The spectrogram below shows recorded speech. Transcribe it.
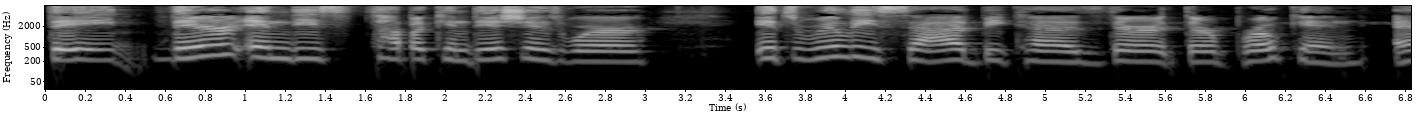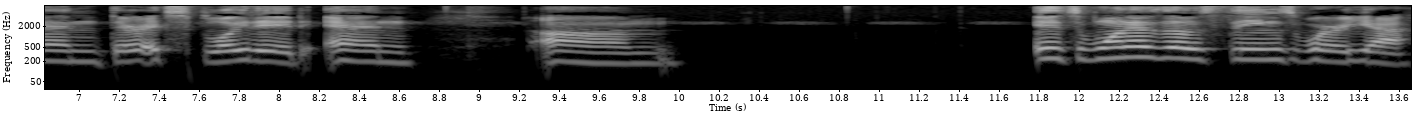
they they're in these type of conditions where it's really sad because they're they're broken and they're exploited and um it's one of those things where yeah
